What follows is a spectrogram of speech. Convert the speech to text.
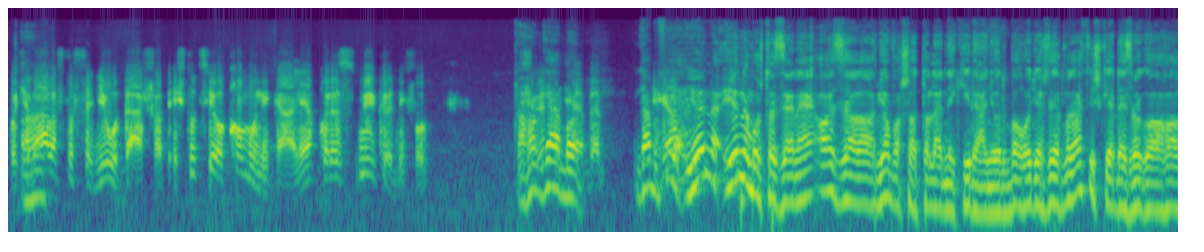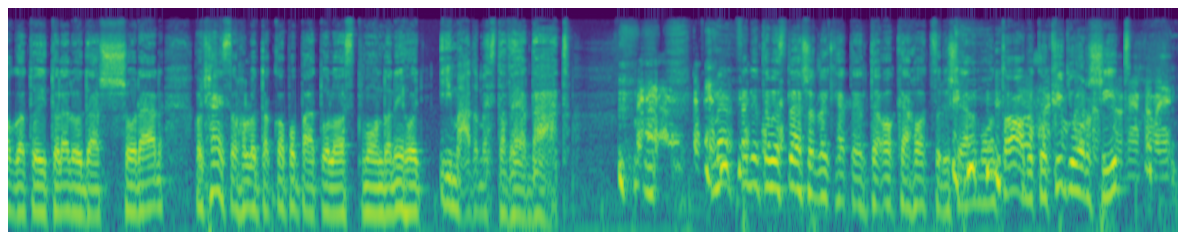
Hogyha Aha. választasz egy jó társat, és tudsz jól kommunikálni, akkor ez működni fog. Aha, Sőt, Gábor, ebben, Gábor, figyelj, jönne, jönne most a zene, azzal a javaslattal lennék irányodba, hogy azért majd azt is kérdez meg a hallgatóitól előadás során, hogy hányszor hallottak a papától azt mondani, hogy imádom ezt a verdát. Mert szerintem ezt esetleg hetente akár hatszor is elmondta, amikor kigyorsít. Mint, amennyi,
